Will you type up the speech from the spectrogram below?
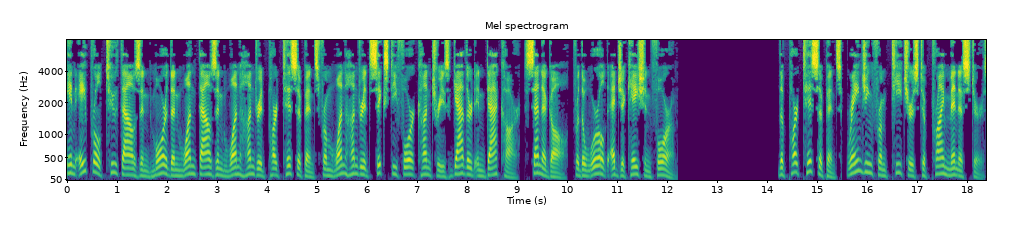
In April 2000 more than 1,100 participants from 164 countries gathered in Dakar, Senegal, for the World Education Forum. The participants, ranging from teachers to prime ministers,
